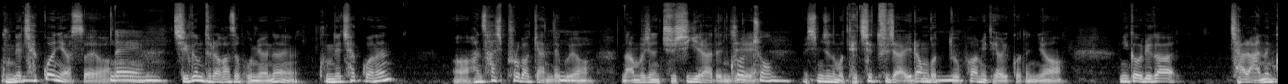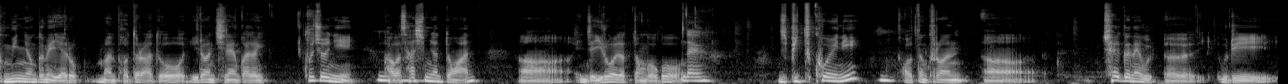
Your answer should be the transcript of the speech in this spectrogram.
국내 음. 채권이었어요. 네. 지금 들어가서 보면은 국내 채권은 어, 한 40%밖에 안 되고요. 음. 나머지는 주식이라든지 그렇죠. 심지어는 뭐 대체 투자 이런 것도 음. 포함이 되어 있거든요. 그러니까 우리가 잘 아는 국민연금의 예로만 보더라도 이런 진행 과정이 꾸준히 음. 과거 40년 동안 어 이제 이루어졌던 거고 네. 이제 비트코인이 음. 어떤 그런 어 최근에 어, 우리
